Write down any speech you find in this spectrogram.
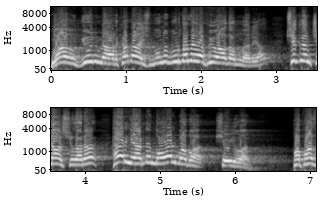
Ya gülme arkadaş bunu burada da yapıyor adamlar ya. Çıkın çarşılara her yerde Noel Baba şeyi var. Papaz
